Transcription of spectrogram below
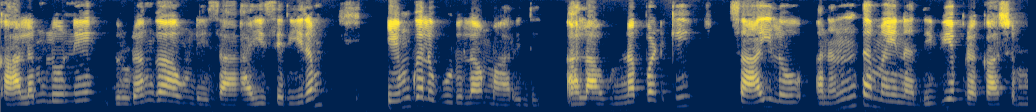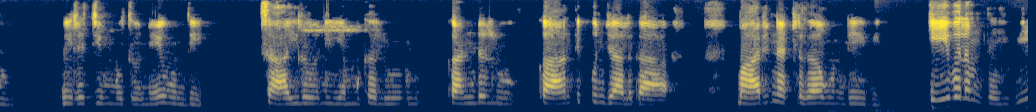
కాలంలోనే దృఢంగా ఉండే సాయి శరీరం ఎముకల గూడులా మారింది. అలా ఉన్నప్పటికీ సాయిలో అనంతమైన దివ్య ప్రకాశం విరజిమ్ముతూనే ఉంది. సాయిలోని ఎముకలు కండలు కాంతి పుంజాలుగా మారినట్లుగా ఉండేవి. కేవలం దైవీ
